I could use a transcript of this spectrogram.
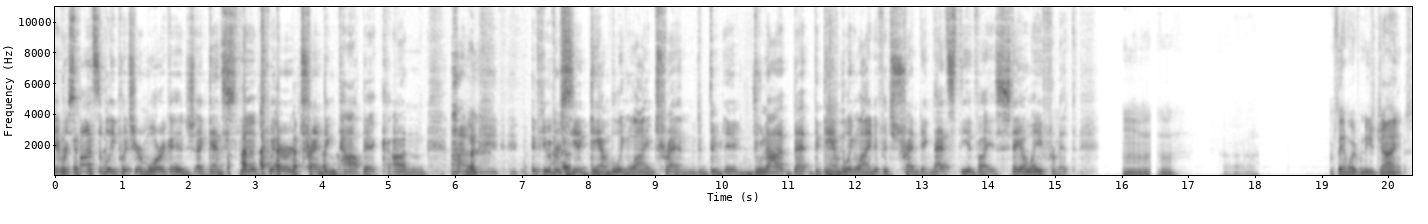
responsibly put your mortgage against the Twitter trending topic on on if you ever see a gambling line trend. Do do not bet the gambling line if it's trending. That's the advice. Stay away from it. Mm-hmm. uh, I'm staying away from these giants.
